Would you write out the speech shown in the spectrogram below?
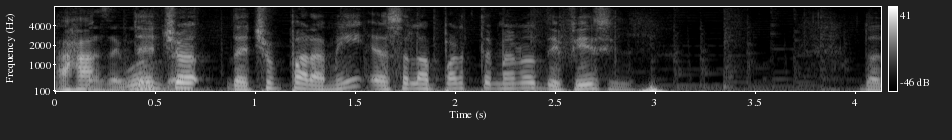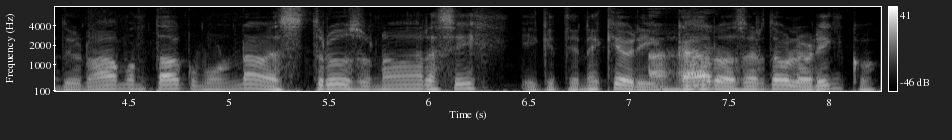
Ajá, de hecho, de hecho para mí esa es la parte menos difícil. Donde uno va montado como un avestruz, una hora así, y que tiene que brincar Ajá. o hacer doble brinco.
